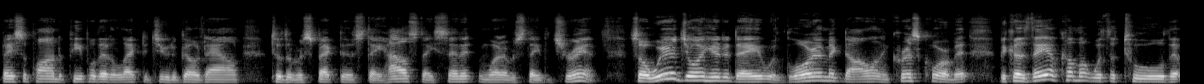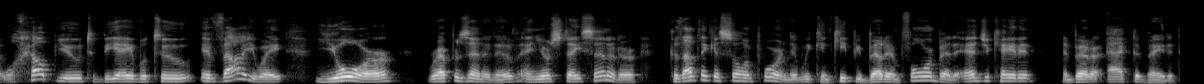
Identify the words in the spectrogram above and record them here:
based upon the people that elected you to go down to the respective state house state senate and whatever state that you're in. So we're joined here today with gloria mcdonald and chris corbett because they have come up with a tool that will help you to be able to evaluate your representative and your state senator because i think it's so important that we can keep you better informed better educated and better activated.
